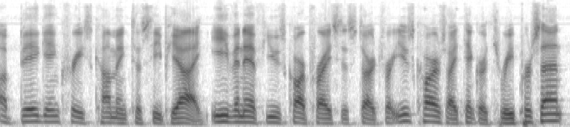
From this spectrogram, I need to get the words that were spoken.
a big increase coming to CPI, even if used car prices start. Right, used cars I think are three percent,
